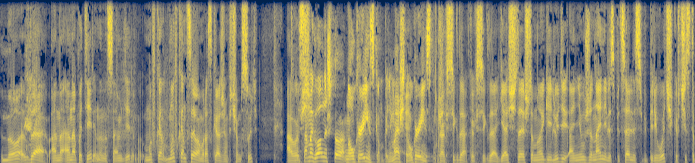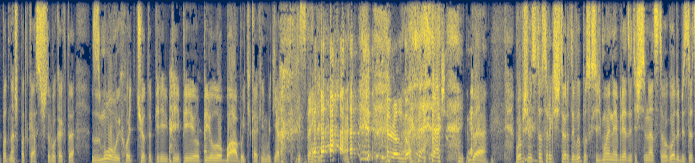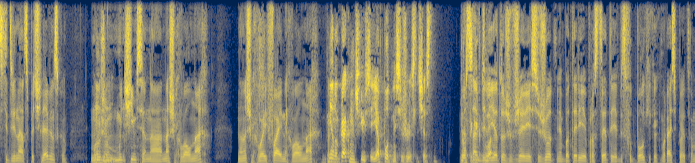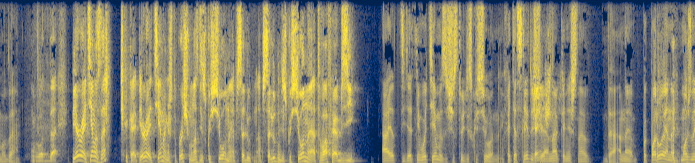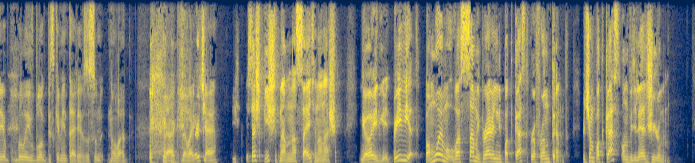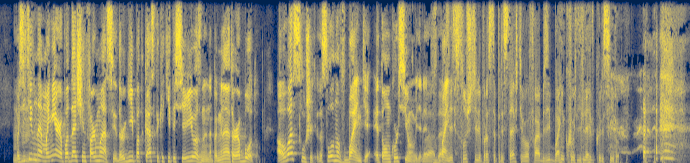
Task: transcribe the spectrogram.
Но да, она, она потеряна на самом деле. Мы в, мы в конце вам расскажем, в чем суть. А вообще... Самое главное, что на украинском, понимаешь, на э, украинском. Как всегда, как всегда. Я считаю, что многие люди, они уже наняли специально себе переводчиков чисто под наш подкаст, чтобы как-то змовый хоть что-то пере, пере, пере, перелобабыть как-нибудь. Я не знаю. Да. В общем, 144 выпуск, 7 ноября 2017 года, без 20.12 по Челябинску. Мы уже мчимся на наших волнах на наших Wi-Fi волнах. Не, ну как мчимся? Я потно сижу, если честно. Просто на самом деле, я тоже в жаре сижу, у меня батарея просто это, я без футболки, как мразь, поэтому да. Вот, да. Первая тема, знаешь, какая? Первая тема, между прочим, у нас дискуссионная абсолютно. Абсолютно дискуссионная от Вафы Абзи. А от, от него темы зачастую дискуссионные. Хотя следующая, конечно. она, конечно, да, она порой она, можно ее было и в блог без комментариев засунуть, ну ладно. Так, давай, какая? Саша пишет нам на сайте на нашем. Говорит, говорит, привет, по-моему, у вас самый правильный подкаст про фронтенд. Причем подкаст он выделяет жирным. Позитивная mm-hmm. манера подачи информации, другие подкасты какие-то серьезные, напоминают работу. А у вас слушать, это словно в баньке, это он курсивом выделяет. Да, в да, баньке. здесь слушатели просто представьте, во Фабзи баньку выделяет курсивом.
